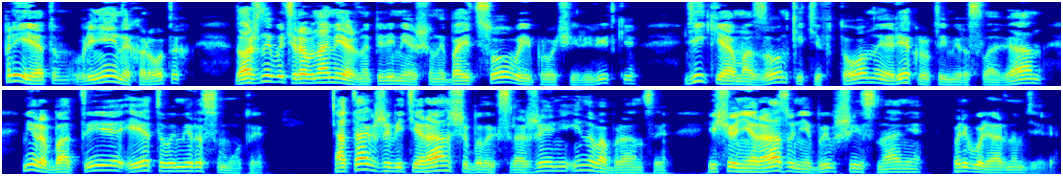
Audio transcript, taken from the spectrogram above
При этом в линейных ротах должны быть равномерно перемешаны бойцовые и прочие лилитки, дикие амазонки, тевтоны, рекруты мирославян, миробатыя и этого мира смуты, а также ветеранши былых сражений и новобранцы, еще ни разу не бывшие с нами в регулярном деле.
